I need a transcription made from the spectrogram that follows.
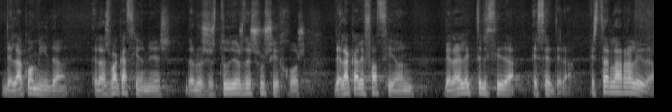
de la comida, de las vacaciones, de los estudios de sus hijos, de la calefacción, de la electricidad, etc. Esta es la realidad.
